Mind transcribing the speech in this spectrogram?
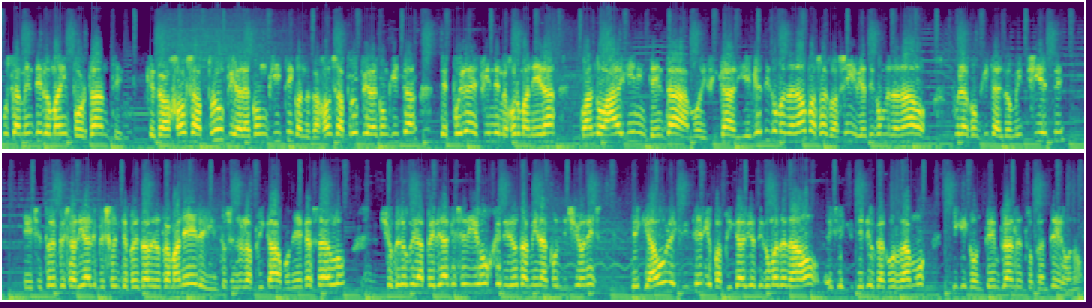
justamente lo más importante, que el trabajador se apropia de la conquista y cuando el trabajador se apropia de la conquista, después la defiende de mejor manera cuando alguien intenta modificar. Y el viático Maldonado pasó algo así. El viático Maldonado fue una conquista del 2007. El sector empresarial empezó a interpretar de otra manera y entonces no lo aplicaba como tenía que hacerlo. Yo creo que la pelea que se dio generó también las condiciones de que ahora el criterio para aplicar el viático Maldonado es el criterio que acordamos y que contempla nuestro planteo, ¿no?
